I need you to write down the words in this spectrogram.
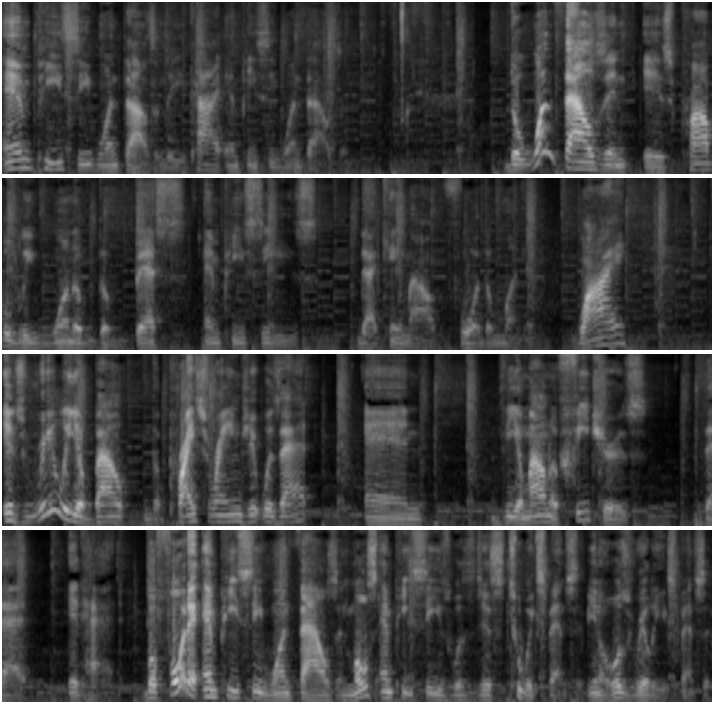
MPC 1000, the Akai MPC 1000. The 1000 is probably one of the best MPCs that came out for the money. Why? It's really about the price range it was at and the amount of features that it had. Before the MPC 1000, most MPCs was just too expensive. You know, it was really expensive.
